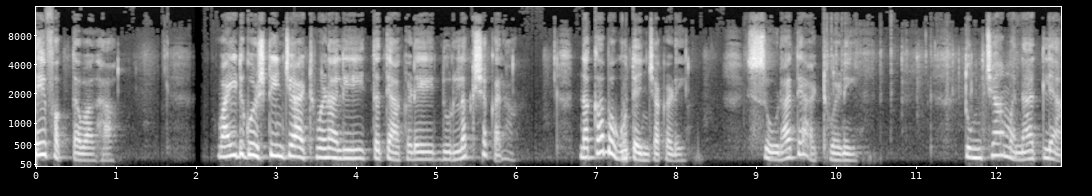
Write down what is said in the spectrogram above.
ते फक्त बघा. वाईट गोष्टींची आठवण आली तर त्याकडे दुर्लक्ष करा. नका बघू त्यांच्याकडे. सोडा त्या आठवणी. तुमच्या मनातल्या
